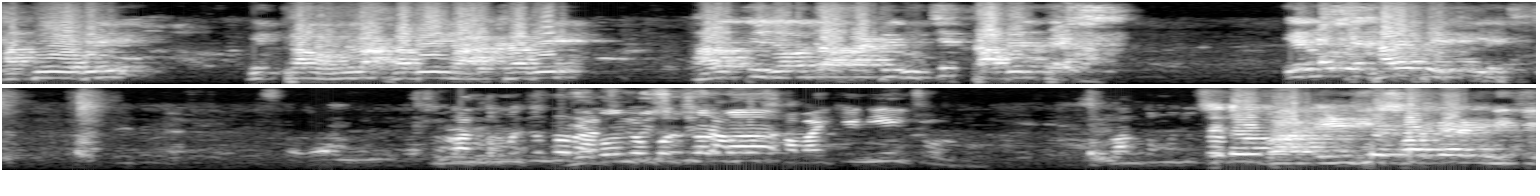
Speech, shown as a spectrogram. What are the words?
সাথী হবে, মিথ্যা মামলা খাবে, মার খাবে, ভারতীয় জনতা পার্টির উচিত তাদের দেশ এর মধ্যে সবাইকে নিয়েই চলবো। সরকারের নীতি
